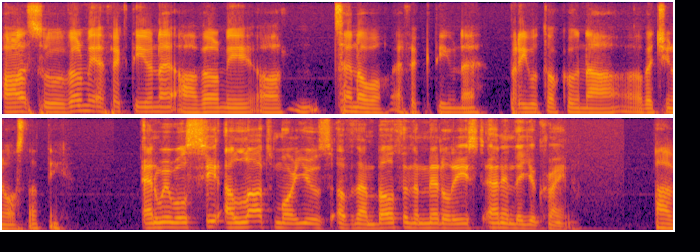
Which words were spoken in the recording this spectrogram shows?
Ale sú veľmi efektívne a veľmi uh, cenovo efektívne pri útoku na uh, väčšinu ostatných. And we will see a lot more use of them both in the Middle East and in the Ukraine. A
